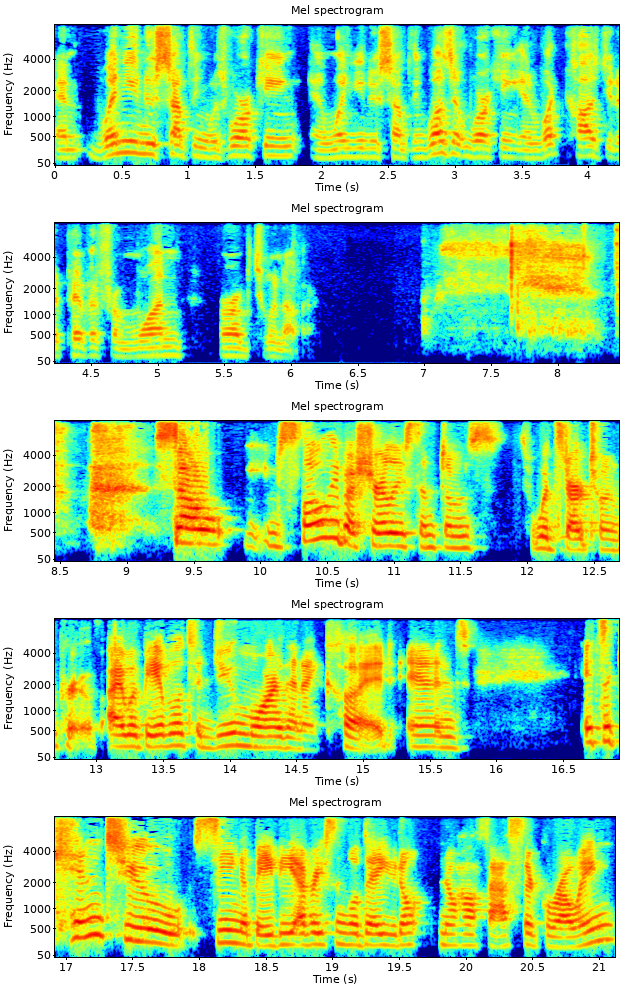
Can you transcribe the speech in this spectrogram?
and when you knew something was working and when you knew something wasn't working and what caused you to pivot from one herb to another. So slowly but surely, symptoms would start to improve. I would be able to do more than I could. And it's akin to seeing a baby every single day. You don't know how fast they're growing,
